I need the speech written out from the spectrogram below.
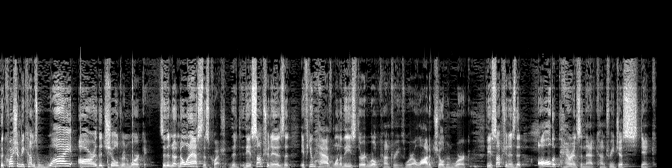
the question becomes, why are the children working? So no, no, one asked this question. The, the, assumption is that if you have one of these third world countries where a lot of children work, the assumption is that all the parents in that country just stink.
